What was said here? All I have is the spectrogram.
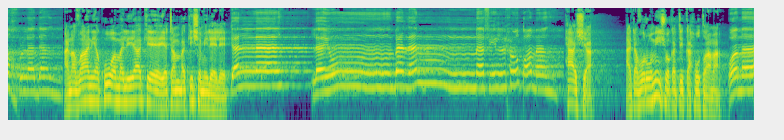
akhlada. Anadhani ya kuwa mali yake yatambakisha milele. Kalla la yunbadhanna fil hutama Hasha. Atavurumishwa katika hutama. Wama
